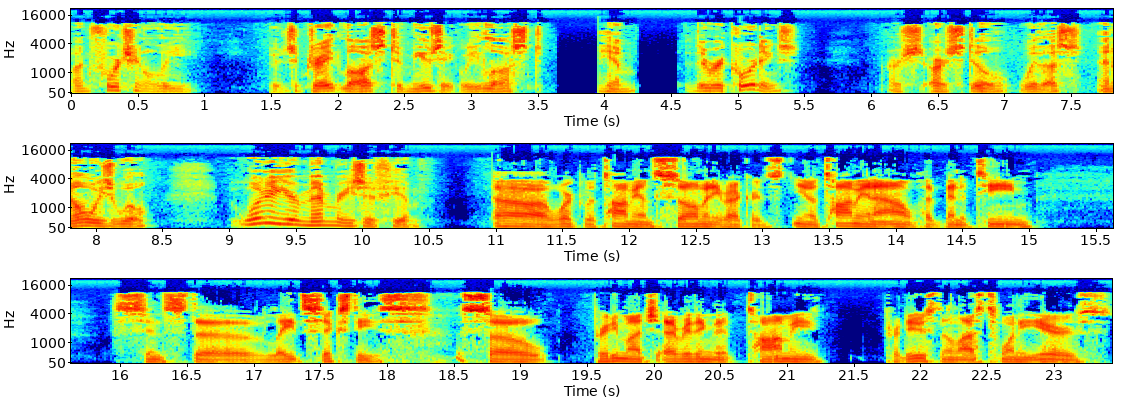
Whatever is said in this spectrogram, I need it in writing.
Unfortunately, it was a great loss to music. We lost him. The recordings are are still with us and always will. What are your memories of him? Uh, worked with Tommy on so many records. You know, Tommy and Al have been a team since the late '60s. So pretty much everything that Tommy produced in the last 20 years,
